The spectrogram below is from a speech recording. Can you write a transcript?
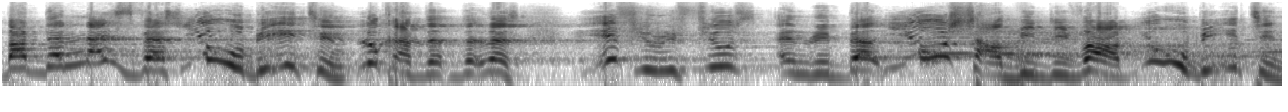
But the next verse, you will be eaten. Look at the, the rest. If you refuse and rebel, you shall be devoured. You will be eaten.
